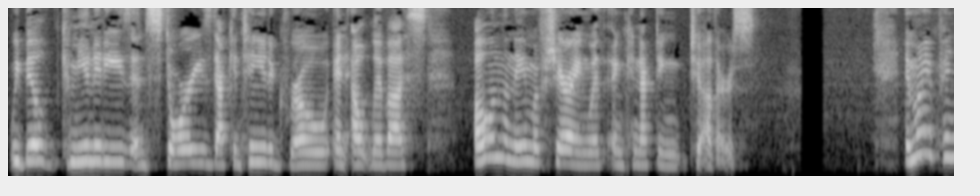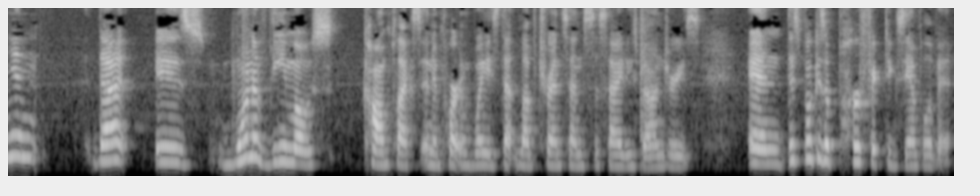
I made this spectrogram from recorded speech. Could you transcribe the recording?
We build communities and stories that continue to grow and outlive us, all in the name of sharing with and connecting to others. In my opinion, that is one of the most complex and important ways that love transcends society's boundaries. And this book is a perfect example of it,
